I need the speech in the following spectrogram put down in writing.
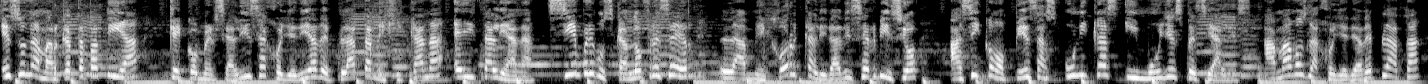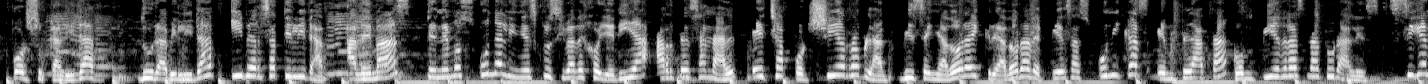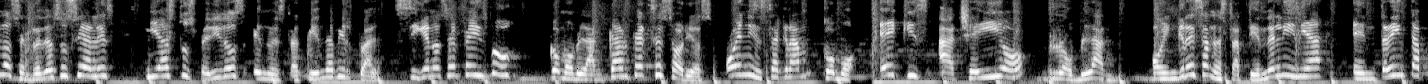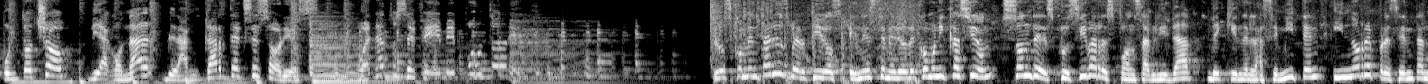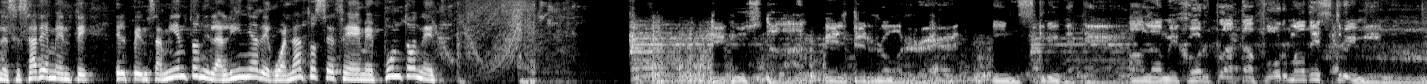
Es una marca tapatía que comercializa joyería de plata mexicana e italiana, siempre buscando ofrecer la mejor calidad y servicio así como piezas únicas y muy especiales. Amamos la joyería de plata por su calidad, durabilidad y versatilidad. Además, tenemos una línea exclusiva de joyería artesanal hecha por Shia Robland, diseñadora y creadora de piezas únicas en plata con piedras naturales. Síguenos en redes sociales y haz tus pedidos en nuestra tienda virtual. Síguenos en Facebook como Blancarte Accesorios o en Instagram como XHIO Roblan o ingresa a nuestra tienda en línea en 30.shop diagonal Blancarte Accesorios. guanatosfm.net Los comentarios vertidos en este medio de comunicación son de exclusiva responsabilidad de quienes las emiten y no representan necesariamente el pensamiento ni la línea de guanatosfm.net. ¿Te gusta el terror? Inscríbete a la mejor plataforma de streaming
